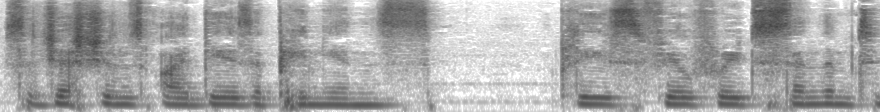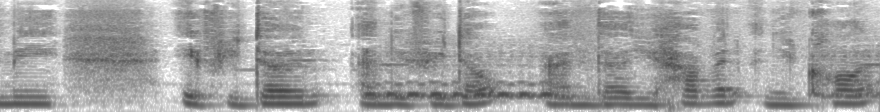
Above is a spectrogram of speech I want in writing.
suggestions, ideas, opinions? Please feel free to send them to me. If you don't and if you don't and uh, you haven't and you can't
